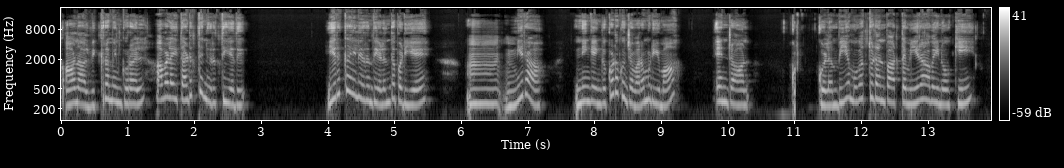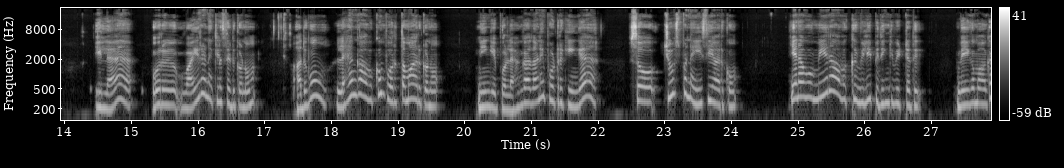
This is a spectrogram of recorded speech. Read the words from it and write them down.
ஆனால் விக்ரமின் குரல் அவளை தடுத்து நிறுத்தியது. இருக்கையிலிருந்து எழுந்தபடியே மீரா நீங்க இங்க கூட கொஞ்சம் வர முடியுமா? என்றான். கு- குழம்பிய முகத்துடன் பார்த்த மீராவை நோக்கி இல்ல ஒரு வைர நெக்லஸ் எடுக்கணும். அதுவும் லெஹங்காவுக்கும் பொருத்தமா இருக்கணும். நீங்கள் இப்போ லெஹங்கா தானே போட்டிருக்கீங்க? ஸோ சூஸ் பண்ண ஈஸியாக இருக்கும். எனவும் மீராவுக்கு விழி பிதுங்கி விட்டது. வேகமாக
